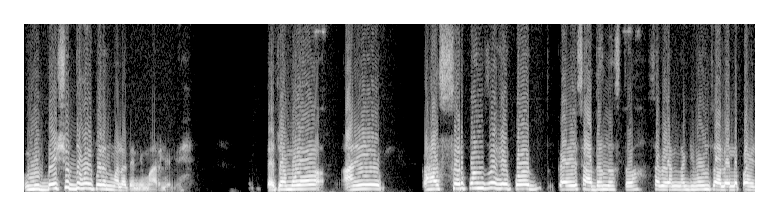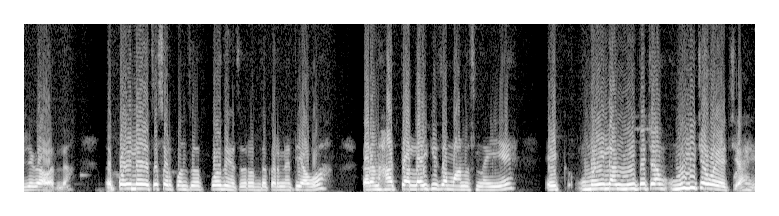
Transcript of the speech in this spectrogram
मी बेशुद्ध होईपर्यंत मला त्यांनी मारलेले. त्याच्यामुळं आणि हा सरपंच हे पद काही साधन असतं सगळ्यांना घेऊन चालायला पाहिजे गावातल्या. तर पहिलं याचं सरपंच पद ह्याचं रद्द करण्यात यावं. कारण हा त्या लायकीचा माणूस नाहीये. एक महिला मी त्याच्या मुलीच्या वयाची आहे.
